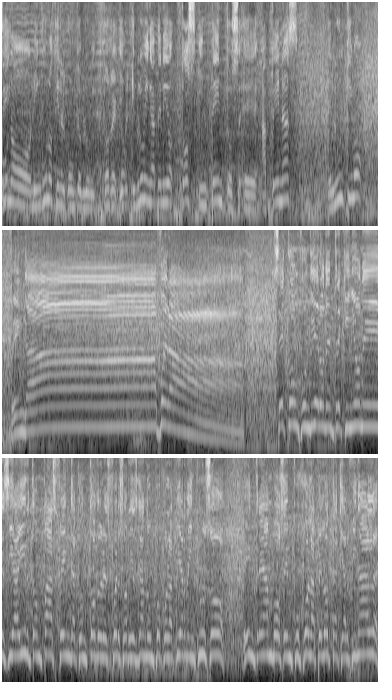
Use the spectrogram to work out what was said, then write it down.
ninguno, ninguno tiene el conjunto de Blooming. Correcto. Y, y Blooming ha tenido dos intentos eh, apenas. El último, Venga. Fuera. Se confundieron entre Quiñones y Ayrton Paz. Fenga con todo el esfuerzo, arriesgando un poco la pierna. Incluso entre ambos empujó la pelota que al final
